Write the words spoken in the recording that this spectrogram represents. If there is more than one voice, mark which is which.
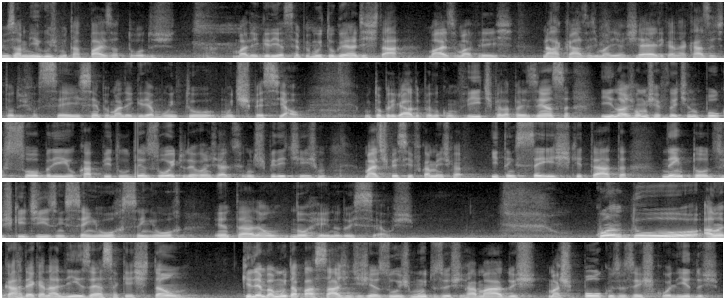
Speaker 1: Meus amigos, muita paz a todos. Uma alegria sempre muito grande estar mais uma vez na casa de Maria Angélica, na casa de todos vocês. Sempre uma alegria muito, muito especial. Muito obrigado pelo convite, pela presença. E nós vamos refletir um pouco sobre o capítulo 18 do Evangelho segundo o Espiritismo, mais especificamente item 6, que trata nem todos os que dizem Senhor, Senhor entrarão no reino dos céus. Quando Allan Kardec analisa essa questão, que lembra muito a passagem de Jesus, muitos os chamados, mas poucos os escolhidos,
